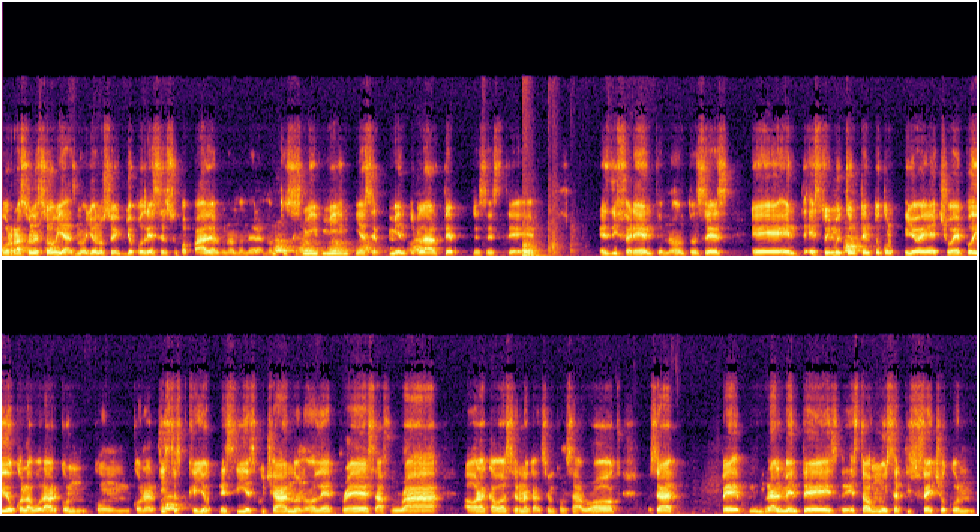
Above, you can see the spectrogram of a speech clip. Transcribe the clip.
por razones obvias, ¿no? Yo no soy, yo podría ser su papá de alguna manera, ¿no? Entonces mi, mi, mi acercamiento al arte es, este, es diferente, ¿no? Entonces eh, estoy muy contento con lo que yo he hecho. He podido colaborar con, con, con artistas que yo crecí escuchando, ¿no? Dead Press, Afura, ahora acabo de hacer una canción con Sad Rock. O sea, realmente he estado muy satisfecho con,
